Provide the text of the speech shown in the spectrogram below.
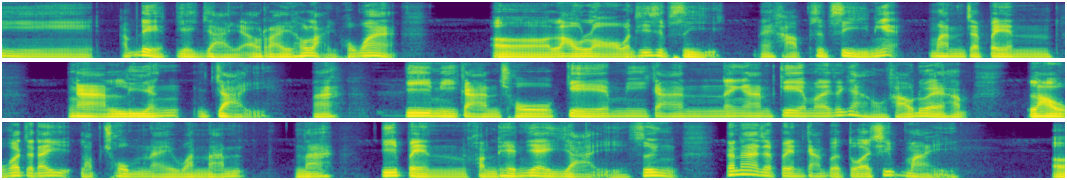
มีอัปเดตใหญ่ ๆ อะไรเท่าไหร่ เพราะว่า เออเรารอวันที่ 14 นะครับ 14 เนี่ย มันจะเป็นงานเลี้ยงใหญ่นะที่มีการโชว์เกม มีการในงานเกมอะไรสักอย่างของเขาด้วยครับ เราก็จะได้รับชมในวันนั้นนะ ที่เป็นคอนเทนต์ใหญ่ ๆ ซึ่งก็น่าจะเป็นการเปิดตัวอาชีพใหม่ เอ่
